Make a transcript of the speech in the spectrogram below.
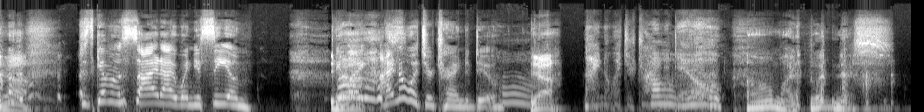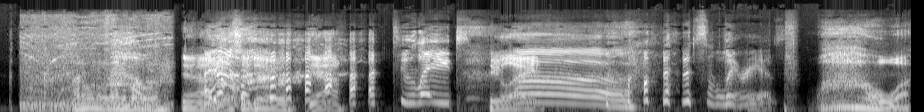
Yeah. Just give him a side eye when you see him. You're Yeah. like, I know what you're trying to do. Yeah. I know what you're trying to do. Oh, oh my goodness. I don't want to run him over. Yeah, yes you do. Yeah. Too late. Too late. Oh, that is hilarious. Wow.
